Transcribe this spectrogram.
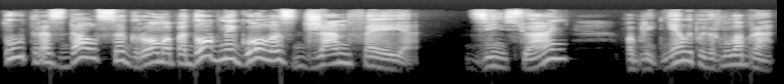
Тут раздался громоподобный голос Джан Фэя. Цзинь Сюань побледнел и повернул обратно.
